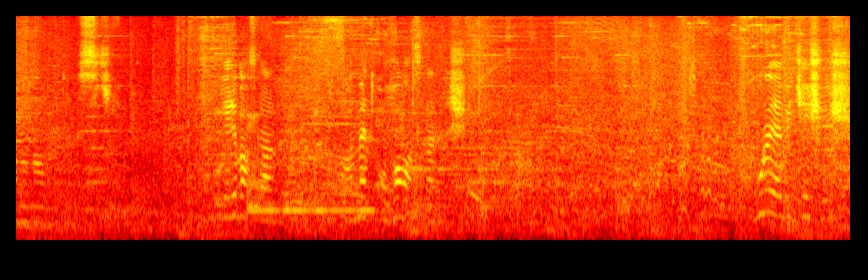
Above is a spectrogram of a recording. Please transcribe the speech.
Onun avradını sikeyim. Geri bas kardeş. Ahmet oha bas kardeş. Buraya bir keşiş.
